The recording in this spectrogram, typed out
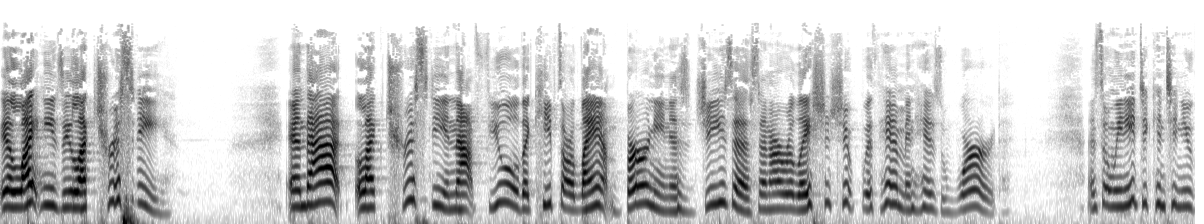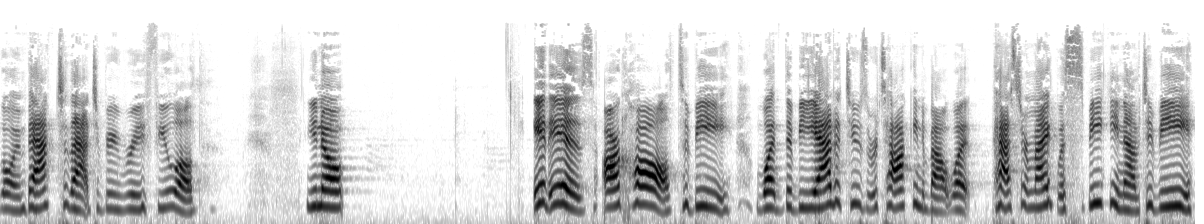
a light needs electricity. And that electricity and that fuel that keeps our lamp burning is Jesus and our relationship with Him and His Word. And so we need to continue going back to that to be refueled. You know, it is our call to be what the Beatitudes were talking about, what Pastor Mike was speaking of, to be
